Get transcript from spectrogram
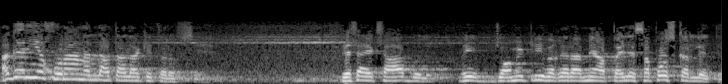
اگر یہ قرآن اللہ تعالی کی طرف سے ہے، جیسا ایک صاحب بولے، بھائی جومیٹری وغیرہ میں آپ پہلے سپوز کر لیتے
